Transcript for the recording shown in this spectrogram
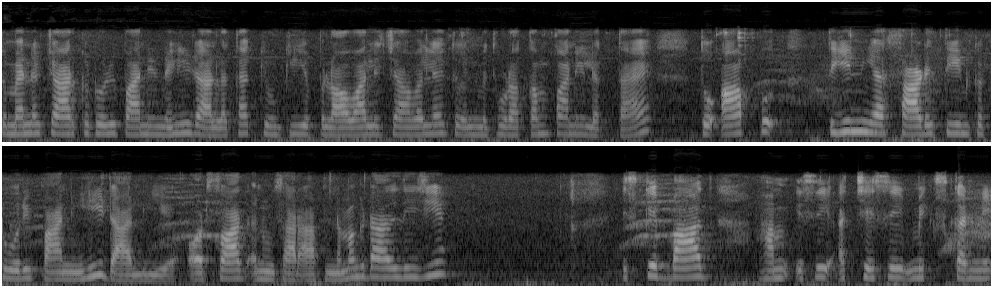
तो मैंने चार कटोरी पानी नहीं डाला था, क्योंकि ये पुलाव वाले चावल हैं तो इनमें थोड़ा कम पानी लगता है। तो आप तीन या साढ़े तीन कटोरी पानी ही डालिए और स्वाद अनुसार आप नमक डाल दीजिए। इसके बाद हम इसे अच्छे से मिक्स करने,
